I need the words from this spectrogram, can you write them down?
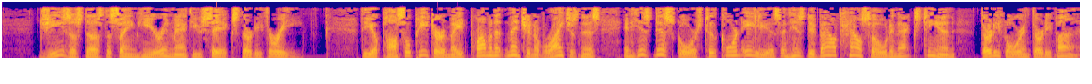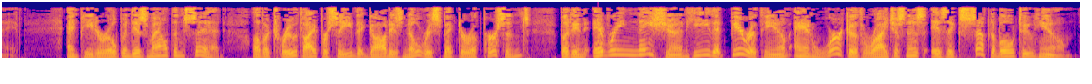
Jesus does the same here in Matthew 6:33. The apostle Peter made prominent mention of righteousness in his discourse to Cornelius and his devout household in Acts 10:34 and 35. And Peter opened his mouth and said, Of a truth I perceive that God is no respecter of persons, but in every nation he that feareth him and worketh righteousness is acceptable to him.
